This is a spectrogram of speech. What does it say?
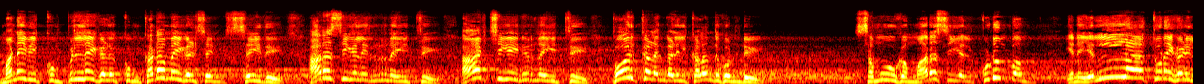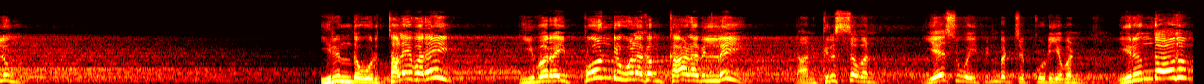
மனைவிக்கும் பிள்ளைகளுக்கும் கடமைகள் செய்து அரசியலை நிர்ணயித்து ஆட்சியை நிர்ணயித்து போர்க்களங்களில் கலந்து கொண்டு சமூகம் அரசியல் குடும்பம் என எல்லா துறைகளிலும் இருந்த ஒரு தலைவரை இவரை போன்று உலகம் காணவில்லை. நான் கிறிஸ்தவன் இயேசுவை பின்பற்றக்கூடியவன் இருந்தாலும்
